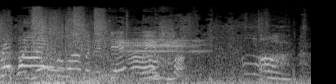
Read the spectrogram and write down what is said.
Revive one with death wish! Ah.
